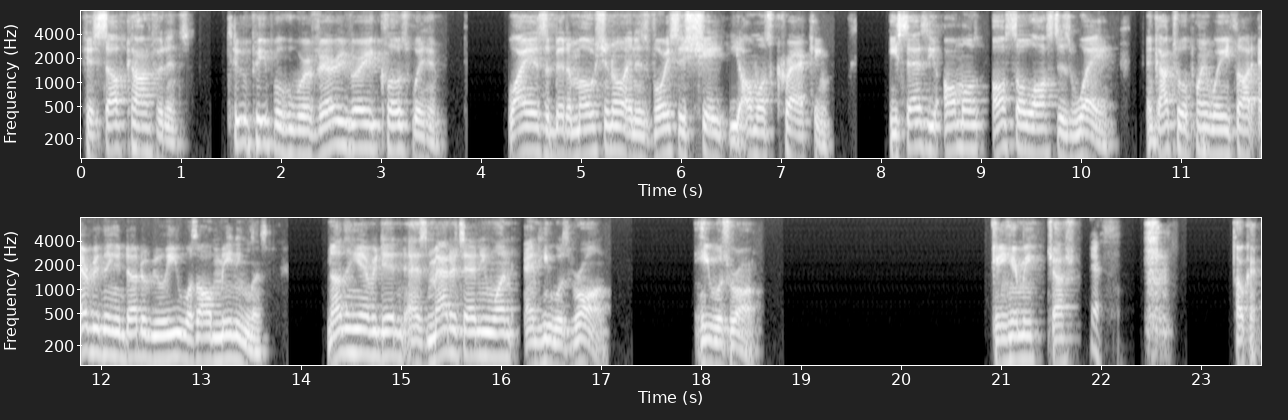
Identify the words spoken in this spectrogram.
his self confidence, two people who were very, very close with him. Wyatt is a bit emotional and his voice is shaky, almost cracking. He says he almost also lost his way and got to a point where he thought everything in WWE was all meaningless. Nothing he ever did has mattered to anyone, and he was wrong. He was wrong. Can you hear me, Josh? Yes. Okay.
